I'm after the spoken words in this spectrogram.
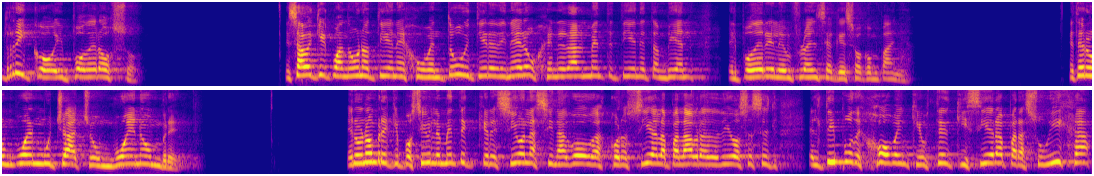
rico y poderoso. Y sabe que cuando uno tiene juventud y tiene dinero, generalmente tiene también el poder y la influencia que eso acompaña. Este era un buen muchacho, un buen hombre. Era un hombre que posiblemente creció en las sinagogas, conocía la palabra de Dios. Es el, tipo de joven que usted quisiera para su hija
